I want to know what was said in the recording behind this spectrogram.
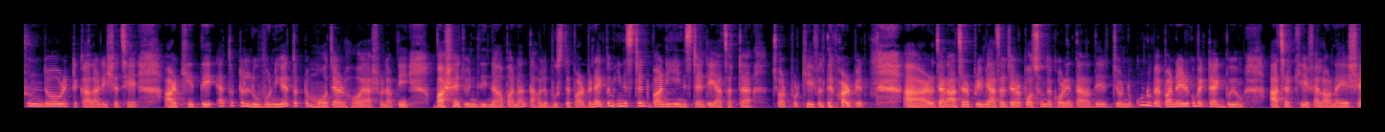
সুন্দর একটা কালার এসেছে। আর খেতে এতটা লোভনীয়, এতটা মজার হয়। আসলে আপনি বাসায় যদি না বানান, তাহলে বুঝতে পারবেন একদম ইনস্ট্যান্ট বানিয়ে ইনস্ট্যান্ট এই আচারটা চটপট খেয়ে ফেলতে পারবেন। আর যারা আচার প্রেমী আচার যারা পছন্দ করেন, তাদের জন্য কোনো ব্যাপার না। এরকম একটা এক বয়ম আচার খেয়ে ফেলা অনায়াসে।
